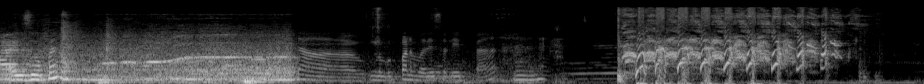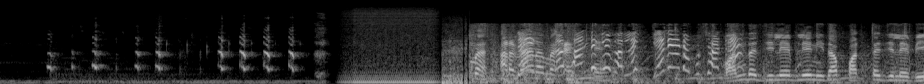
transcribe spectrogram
புக் பண்ணும்போதே சொல்லியிருப்பேன். வந்த ஜிலேபிலே நீ தான் பட்ட ஜிலேபி.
